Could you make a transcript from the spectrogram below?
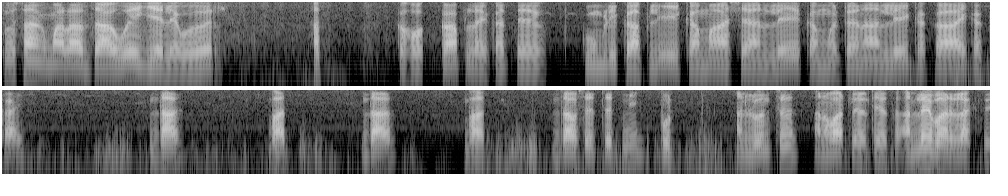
तू सांग मला जावय गेल्यावर हात कवा कापलाय का ते? कोंबडी कापली का मासे आणले का मटण आणले का काय का काय? डाळ भात डाळ भात. जावसाची चटणी पुट. आणि लोणचं आणि वाटलेला ठेचा आणि लय भारी लागते.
